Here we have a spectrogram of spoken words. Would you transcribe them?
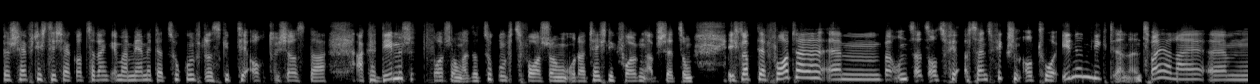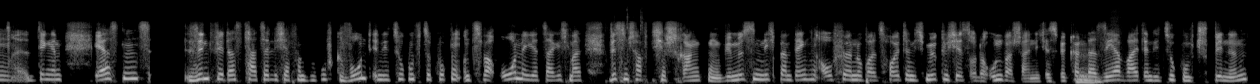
beschäftigt sich ja Gott sei Dank immer mehr mit der Zukunft und es gibt ja auch durchaus da akademische Forschung, also Zukunftsforschung oder Technikfolgenabschätzung. Ich glaube, der Vorteil ähm, bei uns als Science-Fiction-AutorInnen liegt an, an zweierlei ähm, Dingen. Erstens, sind wir das tatsächlich ja von Beruf gewohnt, in die Zukunft zu gucken und zwar ohne jetzt, sage ich mal, wissenschaftliche Schranken. Wir müssen nicht beim Denken aufhören, nur weil es heute nicht möglich ist oder unwahrscheinlich ist. Wir können mhm. da sehr weit in die Zukunft spinnen.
